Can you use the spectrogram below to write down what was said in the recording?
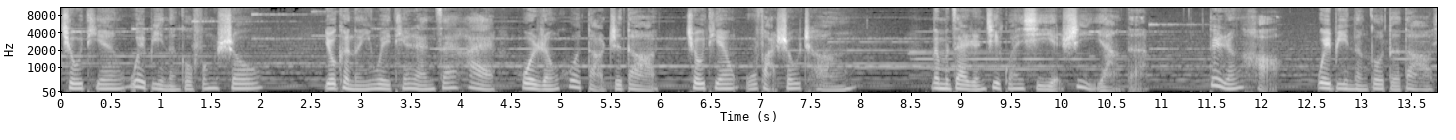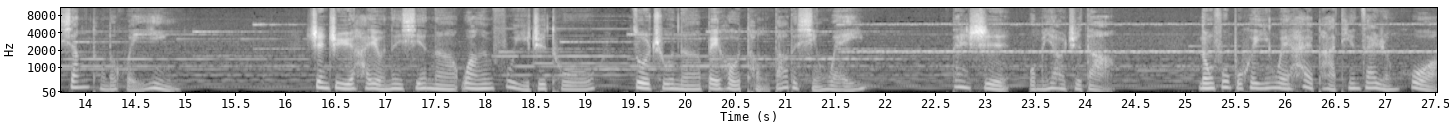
秋天未必能够丰收，有可能因为天然灾害。或人祸导致到秋天无法收成，那么在人际关系也是一样的，对人好未必能够得到相同的回应，甚至于还有那些呢忘恩负义之徒做出呢背后捅刀的行为。但是我们要知道，农夫不会因为害怕天灾人祸、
